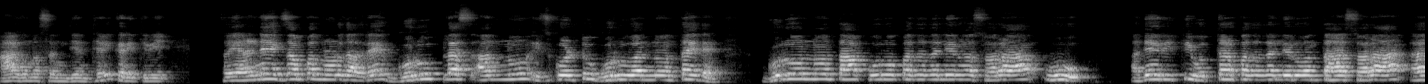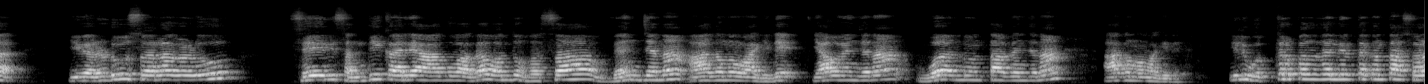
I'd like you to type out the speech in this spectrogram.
ಆಗಮ ಸಂಧಿ ಅಂತ ಹೇಳಿ ಕರಿತೀವಿ. ಸೊ ಎರಡನೇ ಎಕ್ಸಾಂಪಲ್ ನೋಡೋದಾದ್ರೆ ಗುರು ಪ್ಲಸ್ ಅನ್ನು ಇಸ್ಕೊಲ್ ಟು ಗುರು ಅನ್ನು ಅಂತ ಇದೆ. ಗುರು ಅನ್ನುವಂತಹ ಪೂರ್ವ ಪದದಲ್ಲಿರುವ ಸ್ವರ ಉ. ಅದೇ ರೀತಿ ಉತ್ತರ ಪದದಲ್ಲಿರುವಂತಹ ಸ್ವರ ಅ. ಇವೆರಡೂ ಸ್ವರಗಳು ಸೇರಿ ಸಂಧಿ ಕಾರ್ಯ ಆಗುವಾಗ ಒಂದು ಹೊಸ ವ್ಯಂಜನ ಆಗಮವಾಗಿದೆ. ಯಾವ ವ್ಯಂಜನ? ವ ಅನ್ನುವಂತಹ ವ್ಯಂಜನ ಆಗಮವಾಗಿದೆ. ಇಲ್ಲಿ ಉತ್ತರ ಪದದಲ್ಲಿರ್ತಕ್ಕಂತಹ ಸ್ವರ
